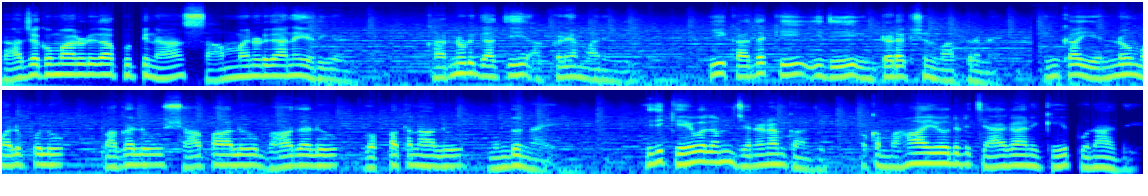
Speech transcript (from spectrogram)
రాజకుమారుడిగా పుట్టిన సామాన్యుడిగానే ఎదిగాడు. కర్ణుడి గతి అక్కడే మారింది. ఈ కథకి ఇది ఇంట్రడక్షన్ మాత్రమే. ఇంకా ఎన్నో మలుపులు, పగలు, శాపాలు, బాధలు, గొప్పతనాలు ముందున్నాయి. ఇది కేవలం జననం కాదు ఒక మహాయోధుడి త్యాగానికి పునాది.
